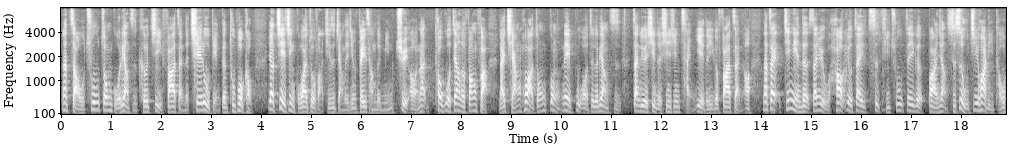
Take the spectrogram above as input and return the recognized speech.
那找出中国量子科技发展的切入点跟突破口，要借鉴国外做法，其实讲的已经非常的明确哦。那透过这样的方法来强化中共内部哦这个量子战略性的新兴产业的一个发展哦。那在今年的三月五号，又再次提出这个包含像“十四五”计划里头，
